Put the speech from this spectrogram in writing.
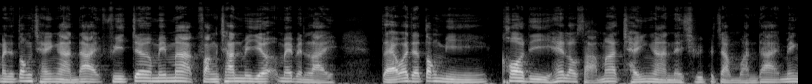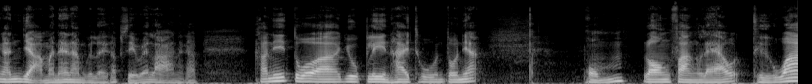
มันจะต้องใช้งานได้ฟีเจอร์ไม่มากฟังก์ชันไม่เยอะไม่เป็นไร แต่ว่าจะต้องมีข้อดีให้เราสามารถใช้งานในชีวิตประจำวันได้ ไม่งั้นอย่ามาแนะนำกันเลยครับเสียเวลานะครับ คราวนี้ตัว U Green High Tune ตัวเนี้ยผมลองฟังแล้วถือว่า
